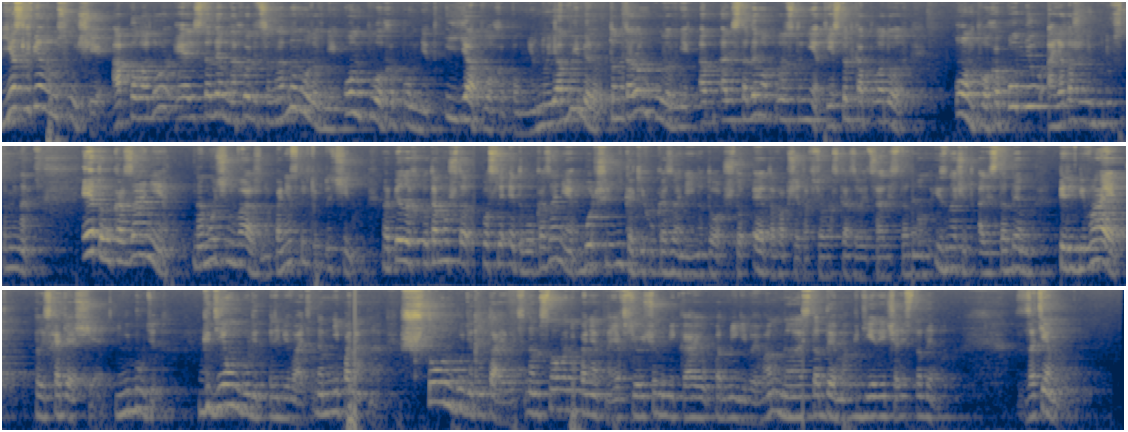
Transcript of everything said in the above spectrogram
Если в первом случае Аполлодор и Аристодем находятся на одном уровне, он плохо помнит, и я плохо помню, но я выберу, то на втором уровне Аристодема просто нет, есть только Аполлодор. Он плохо помнил, а я даже не буду вспоминать. Это указание нам очень важно по нескольким причинам. Во-первых, потому что после этого указания больше никаких указаний на то, что это вообще-то все рассказывается Аристодемом, и значит Аристодем перебивает происходящее, не будет. Где он будет перебивать, нам непонятно. Что он будет утаивать, нам снова непонятно. Я все еще намекаю, подмигиваю вам на Аристодема, где речь Аристодема. Затем,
